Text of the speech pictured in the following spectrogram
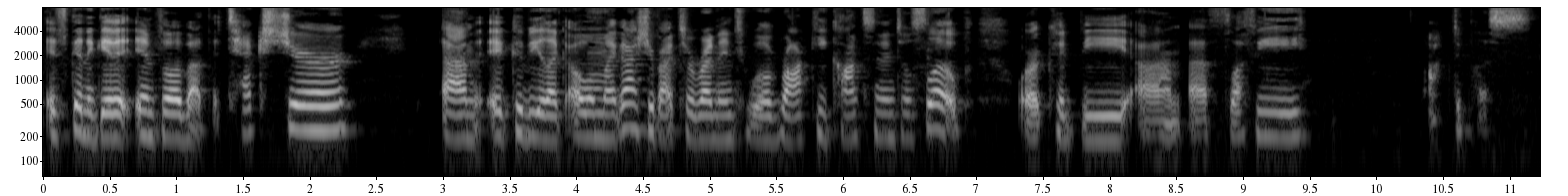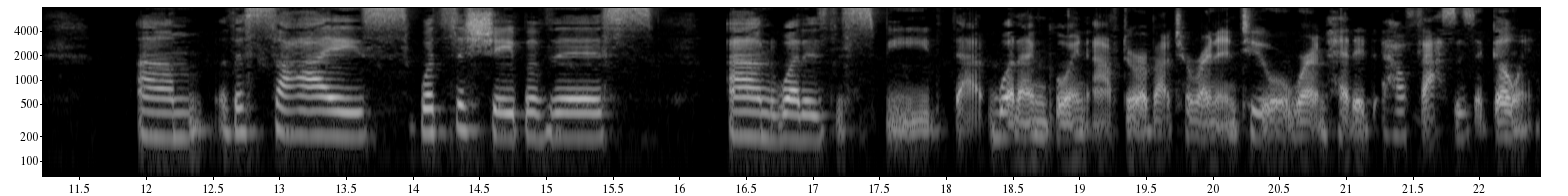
It's going to give it info about the texture Um, it could be like, oh my gosh, you're about to run into a rocky continental slope, or it could be um, a fluffy octopus. Um, the size, what's the shape of this, and what is the speed that what I'm going after or about to run into, or where I'm headed, how fast is it going?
